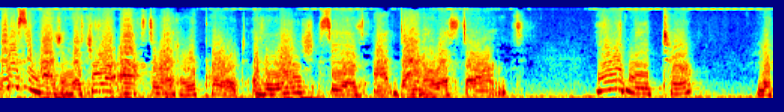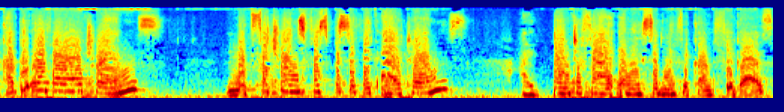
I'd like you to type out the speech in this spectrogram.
let us imagine that you are asked to write a report of lunch sales at Dino Restaurant. You would need to look at the overall trends, look for trends for specific items, identify any significant figures,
